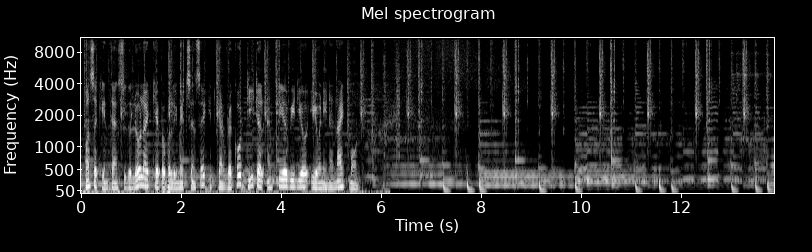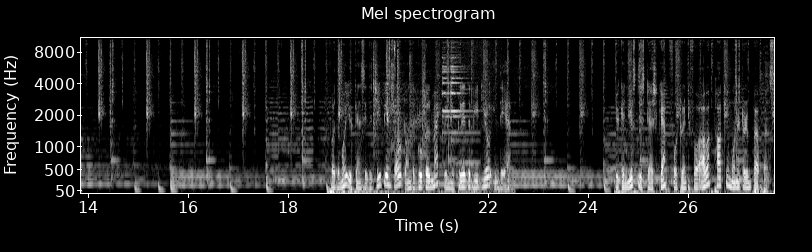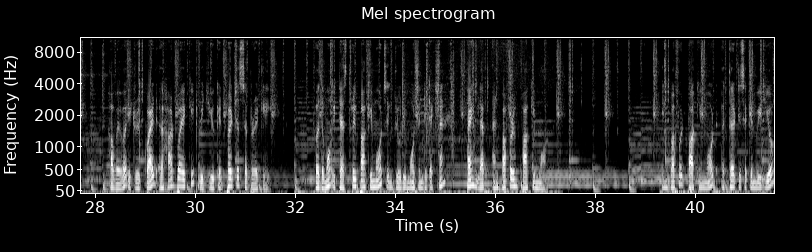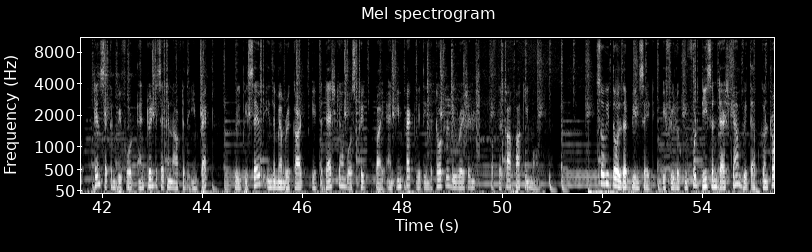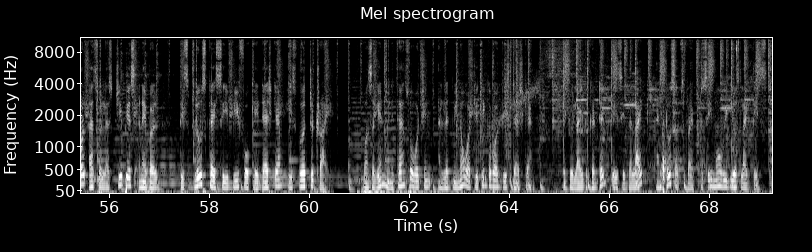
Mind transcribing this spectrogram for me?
Once again, thanks to the low light capable image sensor, it can record detailed and clear video even in a night mode. Furthermore, you can see the GPS route on the Google map when you play the video in the app. You can use this dash cam for 24 hour parking monitoring purpose. However, it required a hardware kit which you can purchase separately. Furthermore, it has three parking modes including motion detection, time lapse and buffering parking mode. In buffered parking mode, a 30 second video, 10 second before and 20 second after the impact will be saved in the memory card if the dashcam was triggered by an impact within the total duration of the car parking mode. So with all that being said, if you're looking for decent dashcam with app control as well as GPS enabled, this Blueskysea B4K dashcam is worth to try. Once again, many thanks for watching and let me know what you think about this dashcam. If you like the content, please hit the like and do subscribe to see more videos like this.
